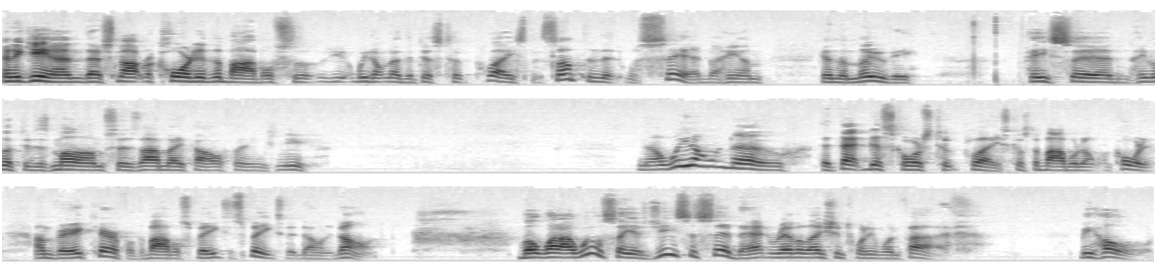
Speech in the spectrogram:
And again, that's not recorded in the Bible, so we don't know that this took place, but something that was said by him in the movie, he said, he looked at his mom, says, I make all things new. Now, we don't know that that discourse took place because the Bible don't record it. I'm very careful. The Bible speaks, it speaks. If it don't, it don't. But what I will say is Jesus said that in Revelation 21 5. Behold,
